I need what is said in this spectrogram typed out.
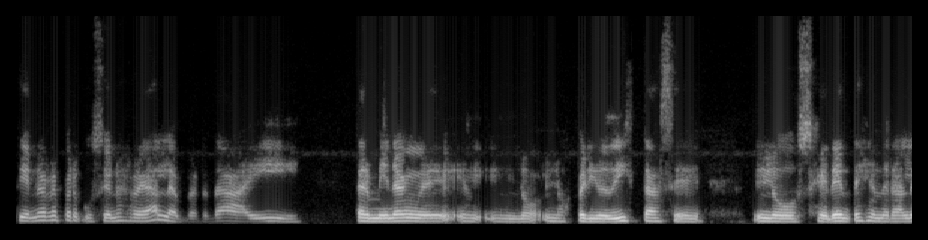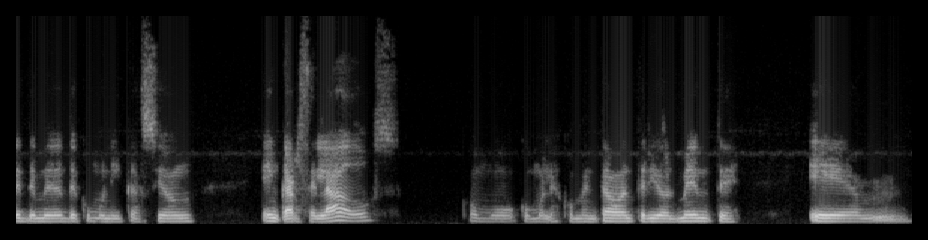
tiene repercusiones reales, ¿verdad? Ahí terminan eh, los periodistas, eh, los gerentes generales de medios de comunicación encarcelados, como, como les comentaba anteriormente. Em,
